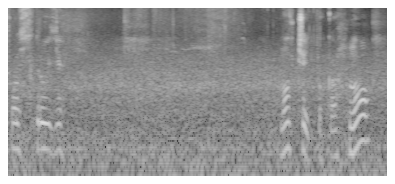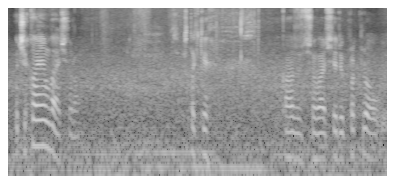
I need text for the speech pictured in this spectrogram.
щось, друзі. Мовчить поки. Ну, почекаємо вечора. Все ж таки кажуть, що ввечері прокльовує.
